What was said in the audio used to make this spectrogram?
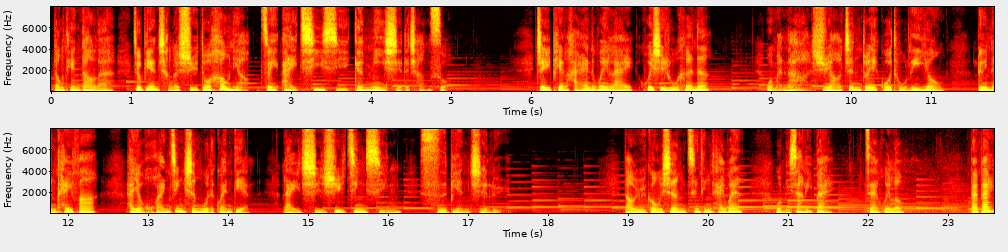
冬天到了，就变成了许多候鸟最爱栖息跟觅食的场所。这一片海岸的未来会是如何呢？我们呐、需要针对国土利用、绿能开发，还有环境生物的观点，来持续进行思辨之旅。岛屿共生，倾听台湾。我们下礼拜再会喽，拜拜。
